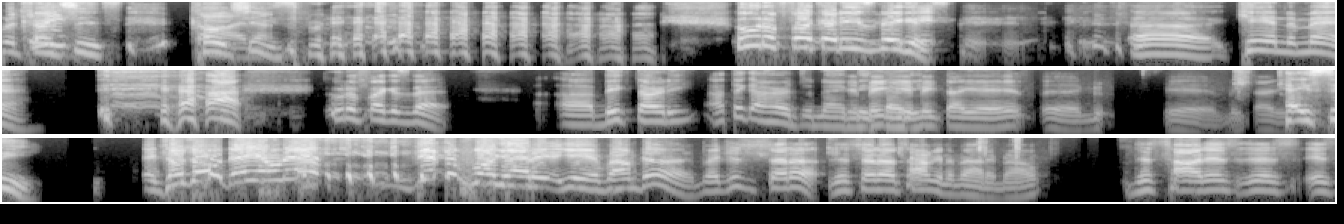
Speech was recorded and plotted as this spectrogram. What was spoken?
Patrice? Cochise. Oh, Cochise. Who the fuck are these niggas? Uh, Ken the man. Who the fuck is that? Uh, Big 30. I think I heard the name Yeah, Big, big, 30. yeah, big thirty. Yeah, it's, uh, yeah, big thirty. KC. And JoJo, they on there? Get the fuck out of here. Yeah, bro, I'm done. But just shut up. Just shut up talking about it, bro. Just talk this, this is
